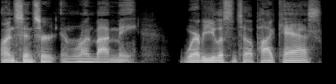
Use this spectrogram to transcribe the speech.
uncensored and run by me. Wherever you listen to a podcast,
